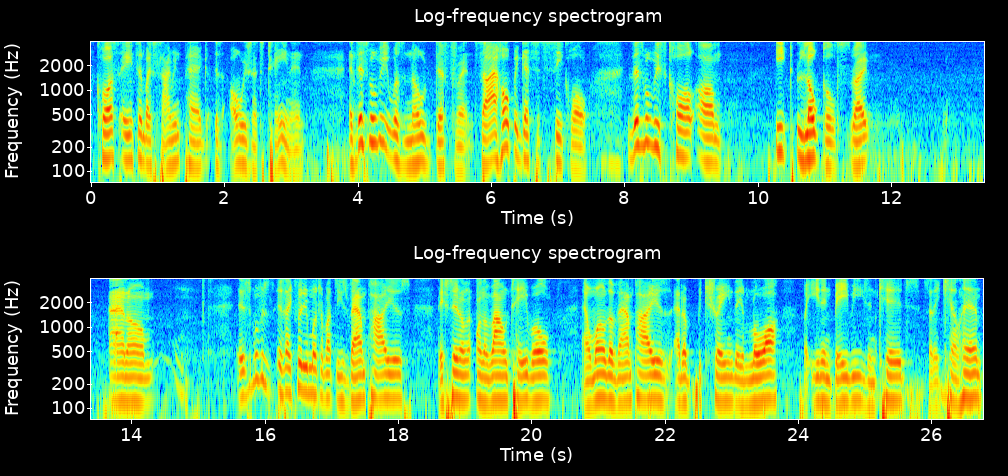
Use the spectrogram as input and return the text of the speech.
Of course, anything by Simon Pegg is always entertaining. And this movie was no different. So I hope it gets its sequel. This movie's called um Eat Locals, right? And um this movie is like pretty much about these vampires. They sit on on a round table and one of the vampires end up betraying their law by eating babies and kids, so they kill him.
